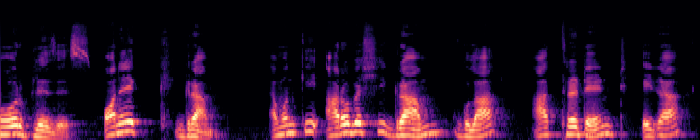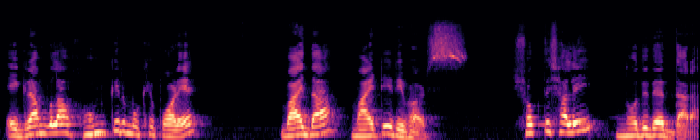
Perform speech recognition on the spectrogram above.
মোর ভিলেজেস অনেক গ্রাম, এমনকি আরও বেশি গ্রামগুলা আর থ্রেটেন্ড এটা এই গ্রামগুলা হুমকির মুখে পড়ে বাই দ্য মাইটি রিভার্স শক্তিশালী নদীদের দ্বারা।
